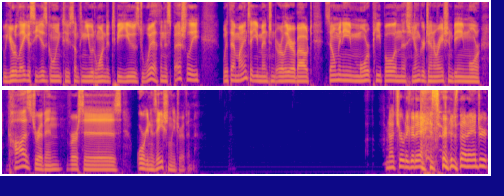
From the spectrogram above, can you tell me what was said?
your legacy is going to something you would want it to be used with and especially with that mindset you mentioned earlier about so many more people in this younger generation being more cause driven versus organizationally driven. I'm not sure what a good answer is that, Andrew.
